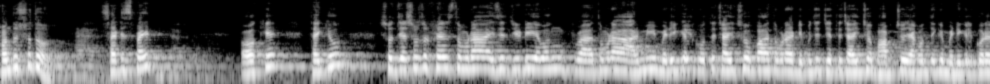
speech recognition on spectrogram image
সন্তুষ্ট তো? হ্যাঁ satisfied okay thank you so যে সমস্ত ফ্রেন্ডস তোমরা এসে জিডি এবং তোমরা আর্মি মেডিকেল করতে চাইছো বা তোমরা ডিফেন্সে যেতে চাইছো ভাবছ এখন থেকে মেডিকেল করে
